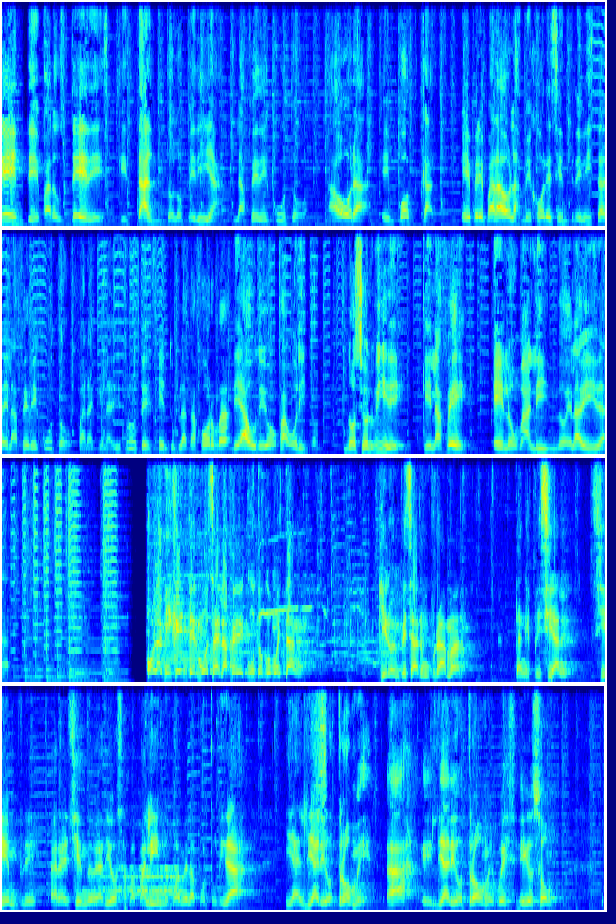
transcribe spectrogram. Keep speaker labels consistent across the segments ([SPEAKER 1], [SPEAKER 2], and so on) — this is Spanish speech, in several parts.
[SPEAKER 1] gente, para ustedes que tanto lo pedían, la fe de Cuto. Ahora en podcast he preparado las mejores entrevistas de la fe de Cuto para que la disfrutes en tu plataforma de audio favorito. No se olvide que la fe es lo más lindo de la vida. Hola mi gente hermosa de la fe de Cuto, ¿cómo están? Quiero empezar un programa tan especial siempre agradeciendo a Dios, a Papá Lindo, por darme la oportunidad, y al diario Trome, ¿ah? el diario Trome, pues ellos son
